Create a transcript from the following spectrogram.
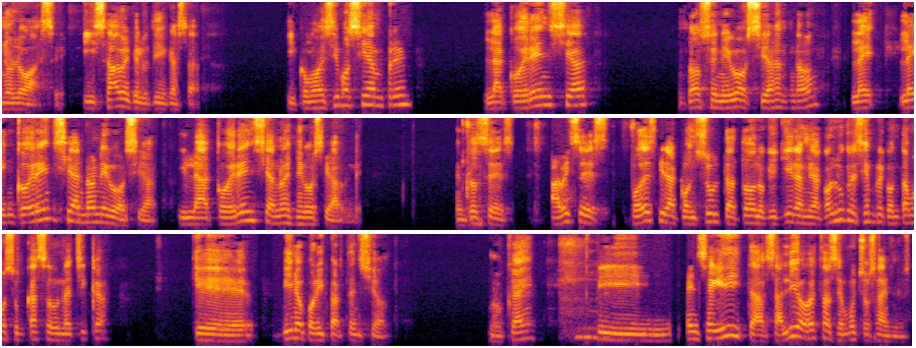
no lo hace. Y sabe que lo tiene que hacer. Y como decimos siempre, la coherencia no se negocia, ¿no? La, incoherencia no negocia y la coherencia no es negociable. Entonces, a veces podés ir a consulta todo lo que quieras. Mira, con Lucre siempre contamos un caso de una chica que vino por hipertensión. ¿Ok? Y enseguidita salió, esto hace muchos años,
